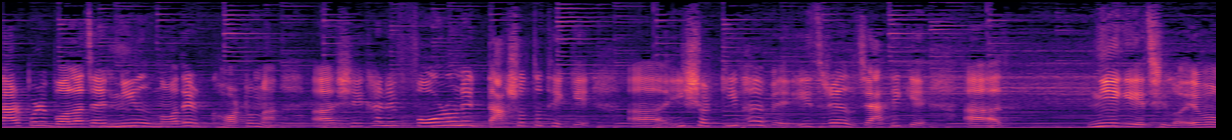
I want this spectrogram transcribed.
তারপরে বলা যায় নীল নদের ঘটনা। সেখানে ফৌরনের দাসত্ব থেকে ঈশ্বর কীভাবে ইসরায়েল জাতিকে নিয়ে গিয়েছিল এবং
